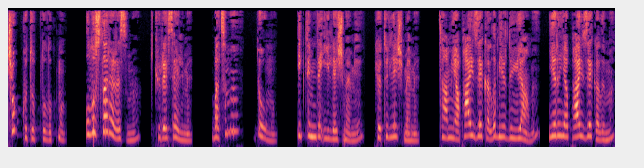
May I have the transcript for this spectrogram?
çok kutupluluk mu? Uluslararası mı, küresel mi? Batı mı, doğu mu? İklimde iyileşme mi, kötüleşme mi? Tam yapay zekalı bir dünya mı, yarı yapay zekalı mı?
